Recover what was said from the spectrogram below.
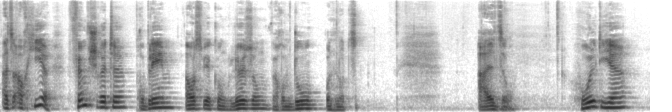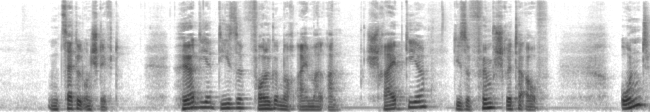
Also auch hier fünf Schritte, Problem, Auswirkung, Lösung, warum du und Nutzen. Also, hol dir einen Zettel und Stift. Hör dir diese Folge noch einmal an. Schreib dir diese fünf Schritte auf. Und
